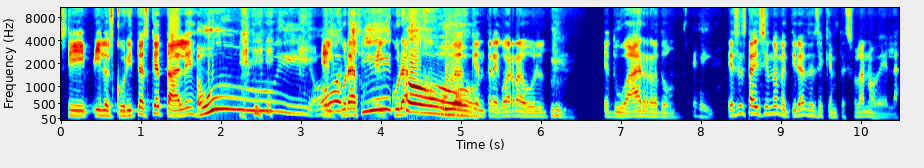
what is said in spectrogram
Sí, y los curitas, ¿qué tal? Eh? Uy, el, cura, el cura Judas que entregó a Raúl, Eduardo. Ese está diciendo mentiras desde que empezó la novela.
